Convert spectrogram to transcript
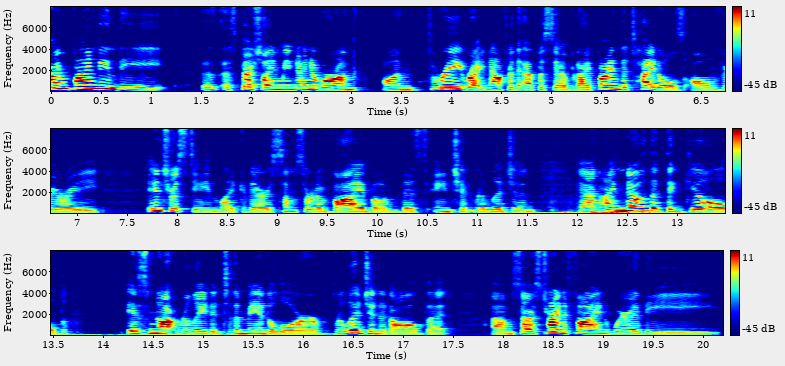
I- I'm finding the especially I mean I know we're on on three right now for the episode, but I find the titles all very interesting. Like there's some sort of vibe of this ancient religion, and I know that the guild is not related to the Mandalore religion at all, but um, so I was trying to find where the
